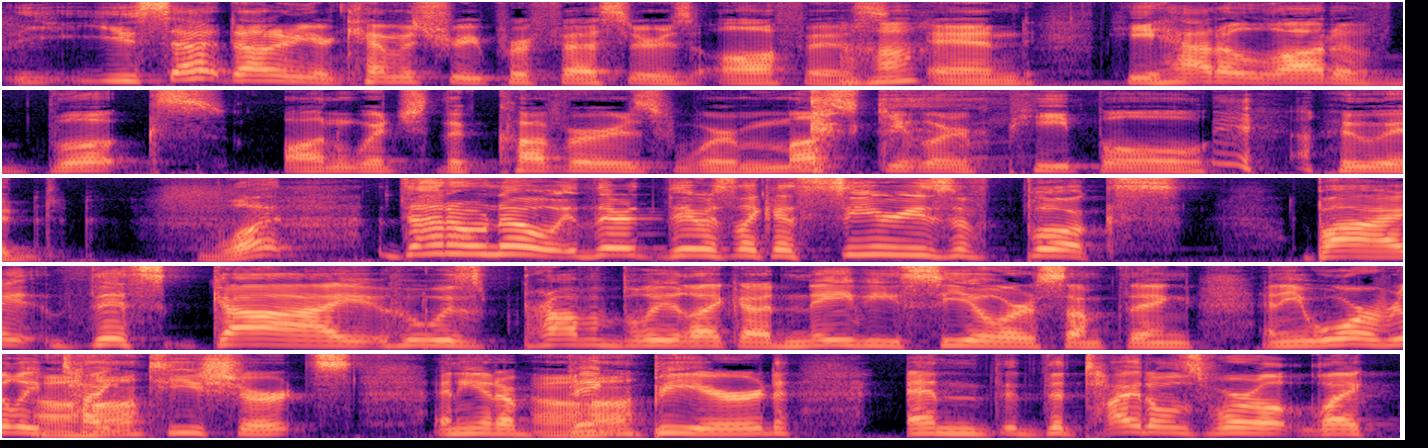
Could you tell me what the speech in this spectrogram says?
You sat down in your chemistry professor's office, Uh-huh. and he had a lot of books on which the covers were muscular people who had. What? I don't know. There, there was like a series of books by this guy who was probably like a Navy SEAL or something, and he wore really tight T-shirts, and he had a Uh-huh. big beard, and the, the titles were like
